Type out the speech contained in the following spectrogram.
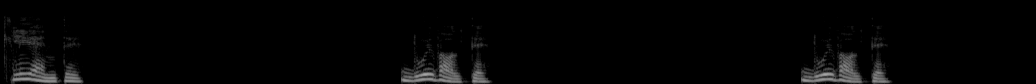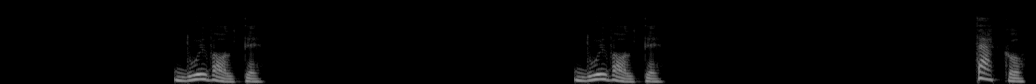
Cliente. Due volte. Due volte. Due volte. Due volte. Tacco.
